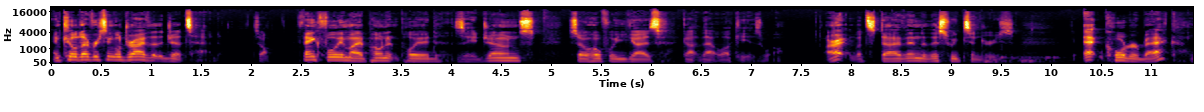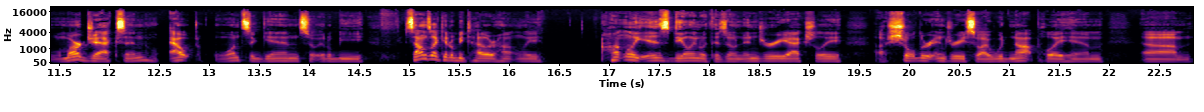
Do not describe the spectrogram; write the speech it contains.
and killed every single drive that the Jets had. So, thankfully, my opponent played Zay Jones, so hopefully, you guys got that lucky as well. All right, let's dive into this week's injuries. At quarterback, Lamar Jackson out once again, so it'll be sounds like it'll be Tyler Huntley. Huntley is dealing with his own injury, actually, a shoulder injury, so I would not play him. Um,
